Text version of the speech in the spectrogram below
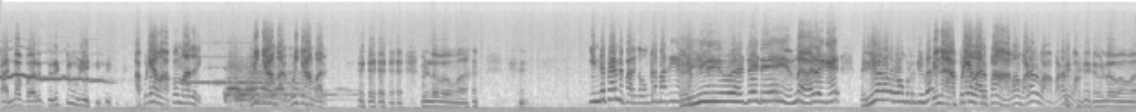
கண்ணை பாரு திருட்டு முழி அப்படியே அவன் அப்ப மாதிரி. முடிக்கிறான் பாரு முடிக்கிறான் பாரு. இந்த பேரனை பாருங்க உங்கள மாதிரியே இருக்கான். ஐயோ அடடே என்ன அழகு. பெரிய ஆளா வருவான் போல இருக்கீங்க பின்ன அப்படியே இருப்பான். அவன் வளருவான் வளருவான். உள்ள போமா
